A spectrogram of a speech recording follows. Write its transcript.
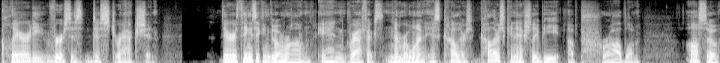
clarity versus distraction. There are things that can go wrong in graphics. Number one is colors. Colors can actually be a problem. Also,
